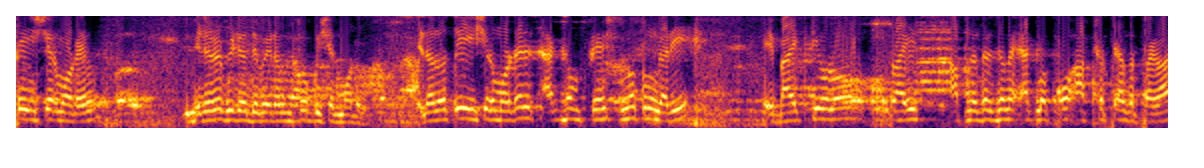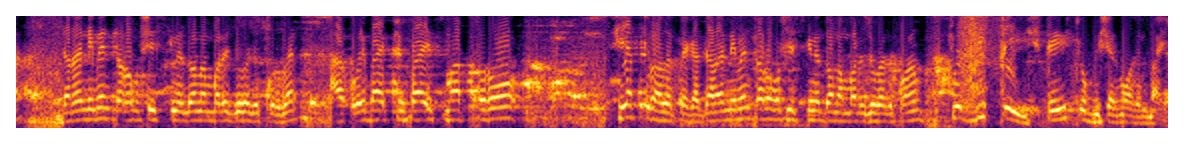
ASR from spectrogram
তেইশের মডেল। এটারও ভিডিও দেবো, এটা হলো চব্বিশের মডেল এটা হলো তেইশের মডেল একদম ফ্রেশ নতুন গাড়ি। এই বাইকটি হলো প্রাইস আপনাদের জন্য এক লক্ষ আটষট্টি হাজার টাকা। যারা নেবেন, তারা অবশ্যই স্ক্রিনে দেওয়া নাম্বারে যোগাযোগ করবেন। আর ওই বাইকটির প্রাইস মাত্র ছিয়াত্তর হাজার টাকা। যারা নেবেন, তারা অবশ্যই স্ক্রিনে দেওয়া নাম্বারে যোগাযোগ করুন। চব্বিশ তেইশ তেইশ, চব্বিশের মডেল বাইক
